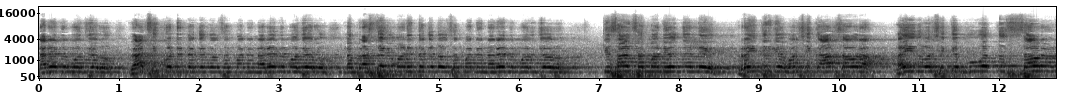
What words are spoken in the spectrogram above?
ನರೇಂದ್ರ ಮೋದಿ ಅವರು, ವ್ಯಾಕ್ಸಿನ್ ಕೊಟ್ಟಿರ್ತಕ್ಕಂಥ ಸನ್ಮಾನ್ಯ ನರೇಂದ್ರ ಮೋದಿ ಅವರು, ನಮ್ಮ ರಸ್ತೆಗಳು ಮಾಡಿರ್ತಕ್ಕಂಥ ಸನ್ಮಾನ್ಯ ನರೇಂದ್ರ ಮೋದಿ ಅವರು ಕಿಸಾನ್ ಸನ್ಮಾನ್ ಯೋಜನೆಯಲ್ಲಿ ರೈತರಿಗೆ ವರ್ಷಕ್ಕೆ ಆರು ಸಾವಿರ, ಐದು ವರ್ಷಕ್ಕೆ ಮೂವತ್ತು ಸಾವಿರ ಹಣ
